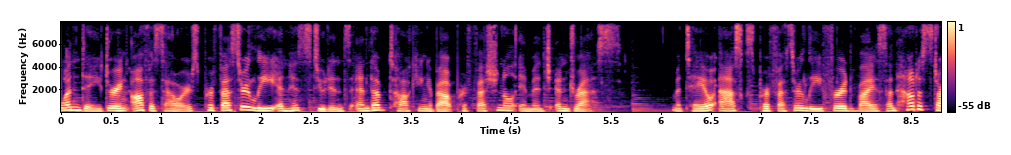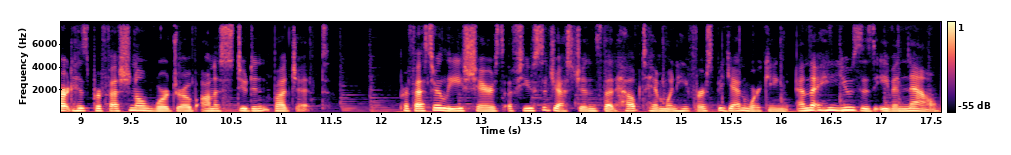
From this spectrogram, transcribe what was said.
One day during office hours, Professor Lee and his students end up talking about professional image and dress. Mateo asks Professor Lee for advice on how to start his professional wardrobe on a student budget. Professor Lee shares a few suggestions that helped him when he first began working and that he uses even now.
